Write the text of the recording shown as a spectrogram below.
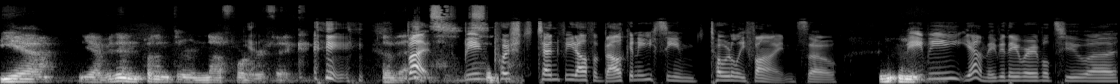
yeah, yeah. We didn't put him through enough horrific events. but being so- pushed ten feet off a balcony seemed totally fine. So Mhm. maybe, yeah, maybe they were able to uh,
